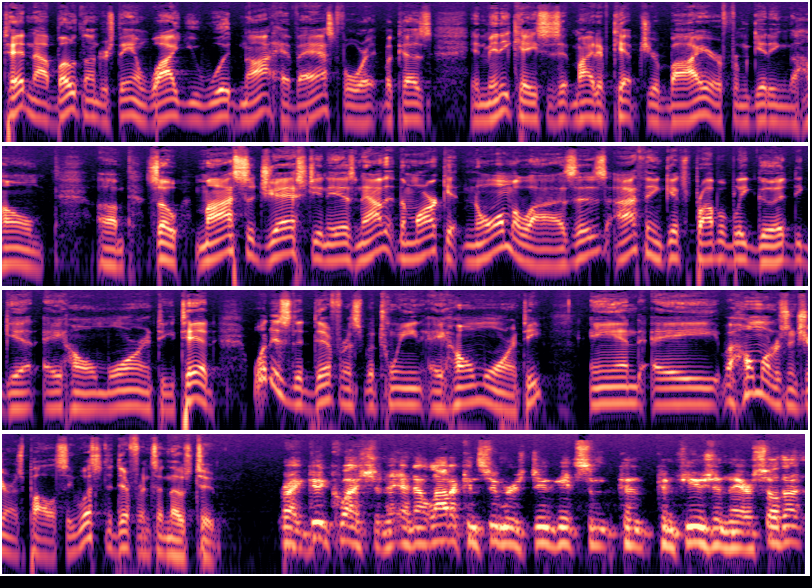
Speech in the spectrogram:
Ted and I both understand why you would not have asked for it because in many cases it might have kept your buyer from getting the home. Um, so my suggestion is now that the market normalizes, I think it's probably good to get a home warranty. Ted, what is the difference between a home home warranty and a, a homeowner's insurance policy. What's the difference in those two? Right, good question, and a lot of consumers do get some con- confusion there. So the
